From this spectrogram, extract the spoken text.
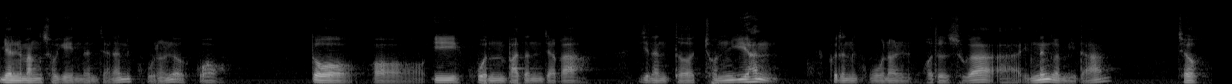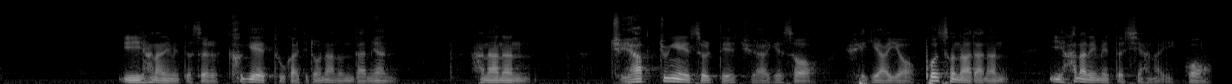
멸망 속에 있는 자는 구원을 얻고 또이 어, 구원받은 자가 이제는 더 존귀한 그런 구원을 얻을 수가 아, 있는 겁니다. 즉, 이 하나님의 뜻을 크게 두 가지로 나눈다면 하나는 죄악 중에 있을 때 죄악에서 회개하여 벗어나라는 이 하나님의 뜻이 하나 있고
